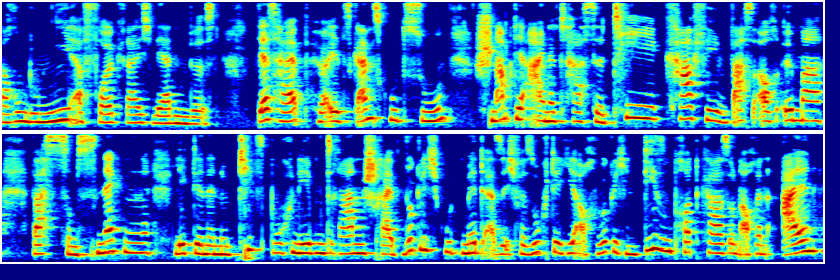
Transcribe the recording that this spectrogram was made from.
warum du nie erfolgreich werden wirst. Deshalb hör jetzt ganz gut zu, schnapp dir eine Tasse Tee, Kaffee, was auch immer, was zum Snacken, leg dir ein Notizbuch nebendran, schreib wirklich gut mit. Also ich versuche dir hier auch wirklich in diesem Podcast und auch in allen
